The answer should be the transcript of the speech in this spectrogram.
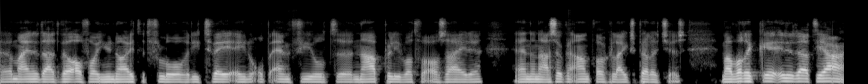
Uh, maar inderdaad wel al van United verloren. Die 2-1 op Anfield. Uh, Napoli, wat we al zeiden. En daarnaast ook een aantal gelijkspelletjes. Maar wat ik inderdaad, ja,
